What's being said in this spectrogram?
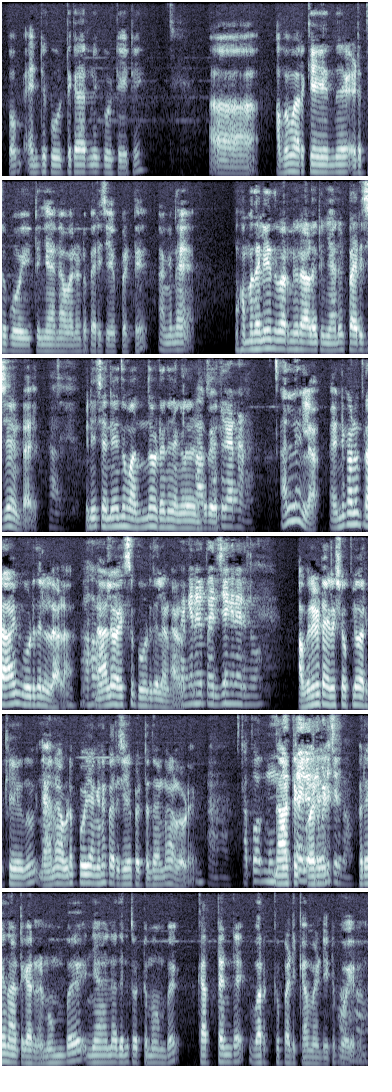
അപ്പം എന്റെ കൂട്ടുകാരനെ കൂട്ടിയിട്ട് അവൻ വർക്ക് ചെയ്യുന്ന എടുത്തു പോയിട്ട് ഞാൻ അവനോട് പരിചയപ്പെട്ട് അങ്ങനെ മുഹമ്മദ് അലി എന്ന് പറഞ്ഞ ഒരാളൊരു ഞാൻ പരിചയം ഉണ്ടായി. പിന്നെ ചെന്നൈയിൽ നിന്ന് വന്ന ഉടനെ ഞങ്ങൾ അല്ലല്ല എന്നെക്കാളും പ്രായം കൂടുതലുള്ള ആളാ. നാല് വയസ്സ് കൂടുതലാണ് എങ്ങനെയായിരുന്നു? അവനൊരു ടൈലർ ഷോപ്പിൽ വർക്ക് ചെയ്യുന്നു. ഞാൻ അവിടെ പോയി അങ്ങനെ പരിചയപ്പെട്ടതാണ് ആളോട്. നാട്ടിൽ ഒരേ- ഒരേ നാട്ടുകാരനാണ്. മുമ്പ് ഞാൻ അതിന് തൊട്ട് മുമ്പ് കർട്ടന്റെ വർക്ക് പഠിക്കാൻ വേണ്ടിയിട്ട് പോയിരുന്നു.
